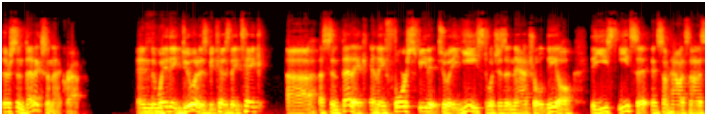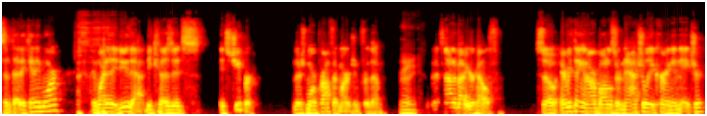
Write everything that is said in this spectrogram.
there's synthetics in that crap. And the way they do it is because they take uh, a synthetic and they force feed it to a yeast, which is a natural deal. The yeast eats it, and somehow it's not a synthetic anymore. And why do they do that? Because it's it's cheaper. There's more profit margin for them. Right. But it's not about your health. So everything in our bottles are naturally occurring in nature.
